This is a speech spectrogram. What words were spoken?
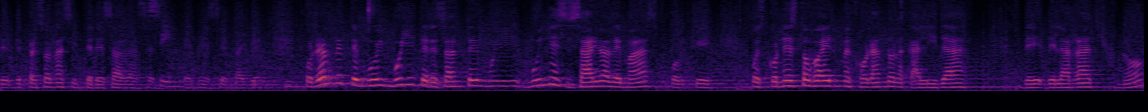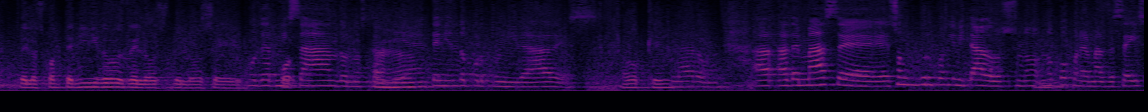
de- de personas interesadas en, Sí. en este taller. Pues realmente muy, muy interesante, muy, muy necesario además, porque pues con esto va a ir mejorando la calidad de, de la radio, ¿no? De los contenidos, de los, de los eh, Modernizándonos también, Ajá. teniendo oportunidades. Ok. Claro. A- además, eh, son grupos limitados. No, no puedo poner más de seis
